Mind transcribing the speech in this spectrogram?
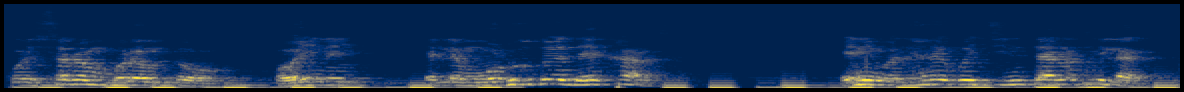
કોઈ શરમ બરમ તો હોય નહીં. એટલે મોઢું તો એ દેખાડશે. એની વધારે કોઈ ચિંતા નથી લાગતી.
